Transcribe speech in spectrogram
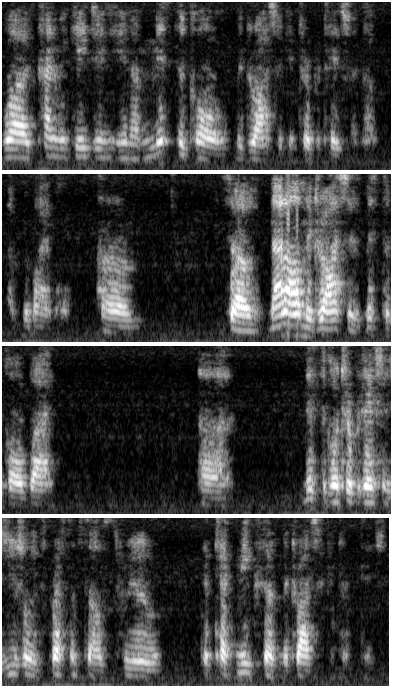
was kind of engaging in a mystical midrashic interpretation of, of the Bible. Um, so not all midrash is mystical, but uh, mystical interpretations usually express themselves through the techniques of midrashic interpretation.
